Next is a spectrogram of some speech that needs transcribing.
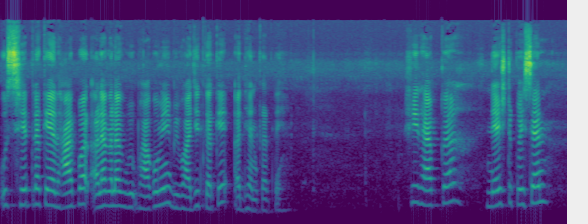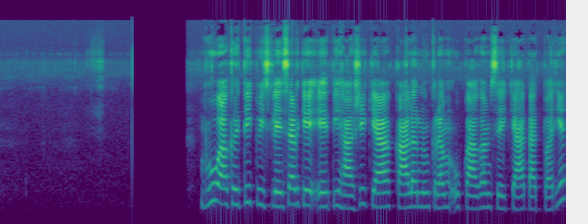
उस क्षेत्र के आधार पर अलग अलग विभागों में विभाजित करके अध्ययन करते हैं। फिर आपका नेक्स्ट क्वेश्चन। भू आकृतिक विश्लेषण के ऐतिहासिक या कालानुक्रम उपागम से क्या तात्पर्य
